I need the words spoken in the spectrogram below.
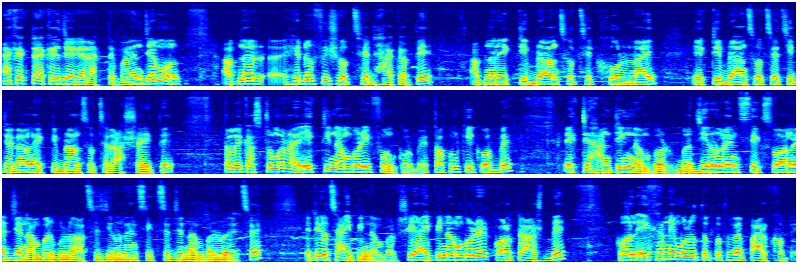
এক একটা, এক এক জায়গায় রাখতে পারেন। যেমন আপনার হেড অফিস হচ্ছে ঢাকাতে, আপনার একটি ব্রাঞ্চ হচ্ছে খুলনায়, একটি ব্রাঞ্চ হচ্ছে চিটাগাং, একটি ব্রাঞ্চ হচ্ছে রাজশাহীতে। তবে কাস্টমাররা একটি নাম্বারই ফোন করবে। তখন কি করবে? একটি হান্টিং নাম্বার বা জিরো নাইন সিক্স ওয়ানের যে নাম্বারগুলো আছে জিরো নাইন সিক্সের যে নাম্বার রয়েছে, এটি হচ্ছে আইপি নাম্বার সেই আইপি নম্বরের কলটা আসবে। কল এখানে মূলত প্রথমে পার্ক হবে।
